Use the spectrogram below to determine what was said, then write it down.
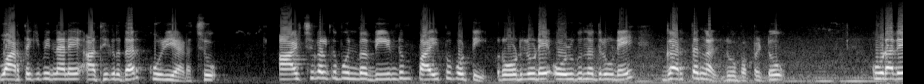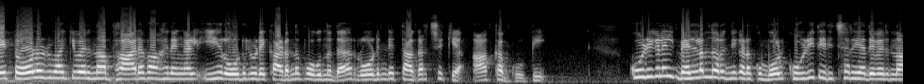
വാർത്തയ്ക്ക് പിന്നാലെ അധികൃതർ കുഴിയടച്ചു. ആഴ്ചകൾക്ക് മുൻപ് വീണ്ടും പൈപ്പ് പൊട്ടി റോഡിലൂടെ ഒഴുകുന്നതിലൂടെ ഗർത്തങ്ങൾ രൂപപ്പെട്ടു. കൂടാതെ ടോൾ ഒഴിവാക്കി വരുന്ന ഭാരവാഹനങ്ങൾ ഈ റോഡിലൂടെ കടന്നു പോകുന്നത് റോഡിന്റെ തകർച്ചയ്ക്ക് ആക്കം കൂട്ടി. കുഴികളിൽ വെള്ളം നിറഞ്ഞു കിടക്കുമ്പോൾ കുഴി തിരിച്ചറിയാതെ വരുന്ന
